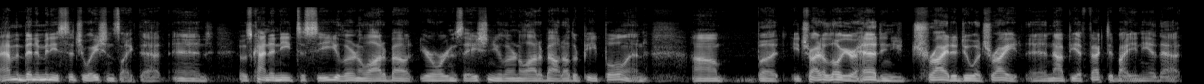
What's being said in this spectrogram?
I haven't been in many situations like that. And it was kind of neat to see. You learn a lot about your organization, you learn a lot about other people. And um, but you try to lower your head and you try to do what's right and not be affected by any of that.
